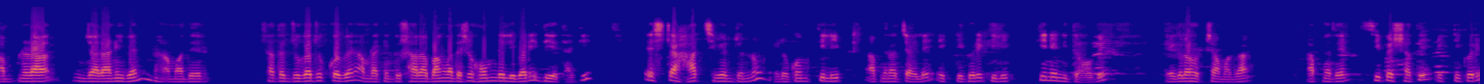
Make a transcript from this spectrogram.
আপনারা যারা নিবেন, আমাদের সাথে যোগাযোগ করবেন, আমরা কিন্তু সারা বাংলাদেশে হোম ডেলিভারি দিয়ে থাকি। এক্সট্রা হাত ছিপের জন্য এরকম ক্লিপ আপনারা চাইলে একটি করে ক্লিপ কিনে নিতে হবে। এগুলো হচ্ছে আমরা আপনাদের সিপের সাথে একটি করে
